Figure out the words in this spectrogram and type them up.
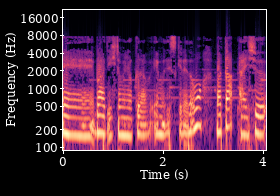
えー、バーディー瞳のクラブ M ですけれども、また来週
